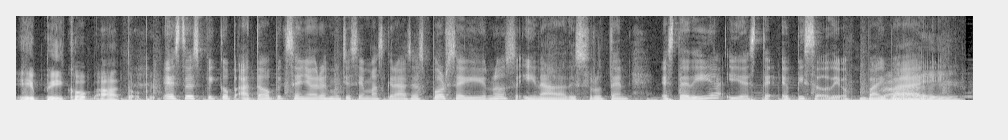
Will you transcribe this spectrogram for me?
y Pick Up a Topic. Este es Pick Up a Topic, señores. Muchísimas gracias por seguirnos y nada, disfruten este día y este episodio. bye. bye. Bye.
